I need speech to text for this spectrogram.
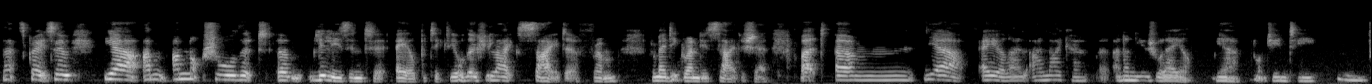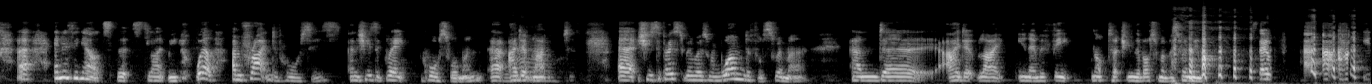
that's great. So yeah, I'm I'm not sure that um, Lily's into ale particularly, although she likes cider from from Eddie Grundy's cider shed. But um, yeah, ale. I, I like a, an unusual ale. Yeah, not G and Hmm. Uh, anything else that's like me? Well, I'm frightened of horses, and she's a great horsewoman. Uh, I don't like horses. Uh, she's supposed to be the most wonderful swimmer, and uh, I don't like, you know, my feet not touching the bottom of a swimming pool. so I, I,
